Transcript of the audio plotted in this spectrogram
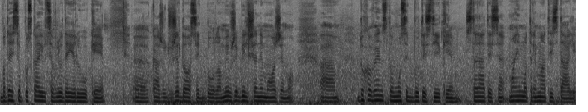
бо десь опускаються в людей руки, е, кажуть, вже досить було, ми вже більше не можемо. Духовенство мусить бути стійким, старатися, маємо триматись далі,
